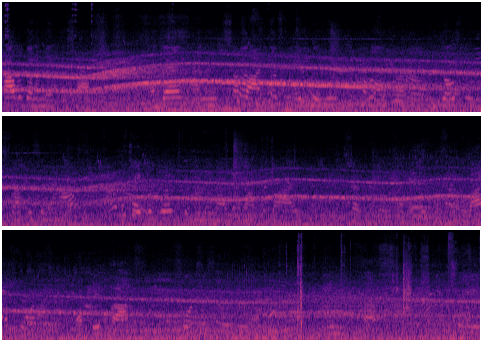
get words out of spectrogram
How we're gonna make this happen. And then I need somebody, maybe we need to come over and go through the stuff that's in the house, Take the paper goods, because we may not even have to buy certain things. Like I think this is a lot of forks, that big box, forks is there. Menu cups, the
